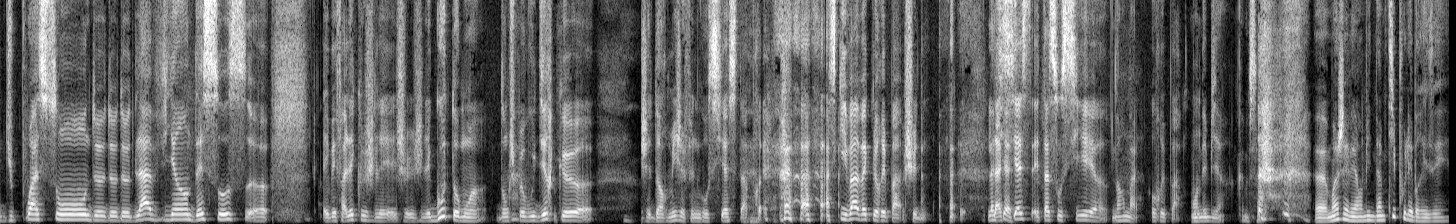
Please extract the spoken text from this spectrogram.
du poisson, de, de, de, de la viande, des sauces. et bien, il fallait que je les, je, je les goûte au moins. Donc, je peux vous dire que j'ai dormi, j'ai fait une grosse sieste après. Ce qui va avec le repas chez nous. La La, sieste. sieste. est associée euh, Normal. au repas. On est bien, comme ça. Euh, moi, j'avais envie d'un petit poulet braisé.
